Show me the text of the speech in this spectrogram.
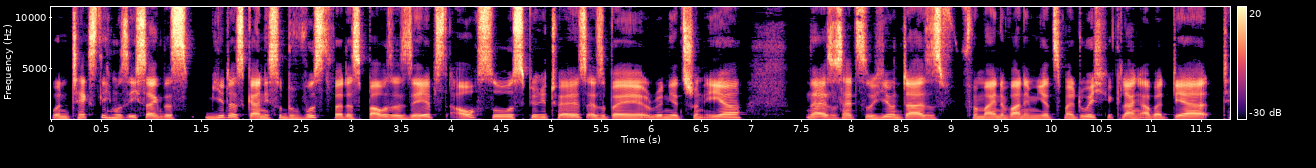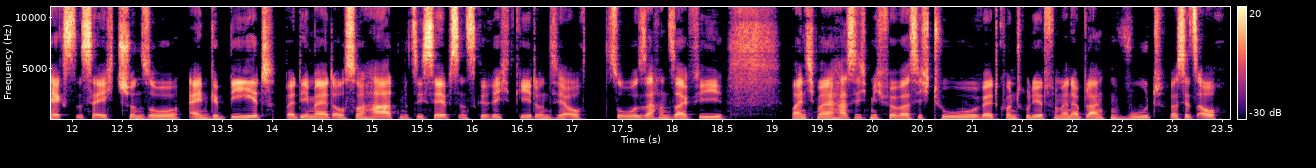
Und textlich muss ich sagen, dass mir das gar nicht so bewusst war, dass Bowser selbst auch so spirituell ist. Also bei Rin jetzt schon eher na, es ist halt so hier und da ist es für meine Wahrnehmung jetzt mal durchgeklangen, aber der Text ist ja echt schon so ein Gebet, bei dem er halt auch so hart mit sich selbst ins Gericht geht und ja auch so Sachen sagt wie, manchmal hasse ich mich für was ich tue, werde kontrolliert von meiner blanken Wut, was jetzt auch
